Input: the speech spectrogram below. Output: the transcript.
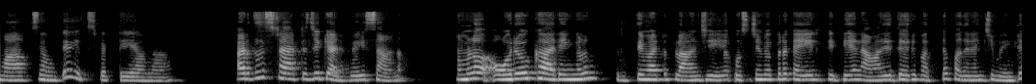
മാർക്സ് നമുക്ക് എക്സ്പെക്ട് ചെയ്യാവുന്നതാണ്. അടുത്തത് സ്ട്രാറ്റജിക് അഡ്വൈസ് ആണ്. നമ്മൾ ഓരോ കാര്യങ്ങളും കൃത്യമായിട്ട് പ്ലാൻ ചെയ്യുക. ക്വസ്റ്റ്യൻ പേപ്പർ കയ്യിൽ കിട്ടിയാൽ ആദ്യത്തെ ഒരു പത്ത് പതിനഞ്ച് മിനിറ്റ്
